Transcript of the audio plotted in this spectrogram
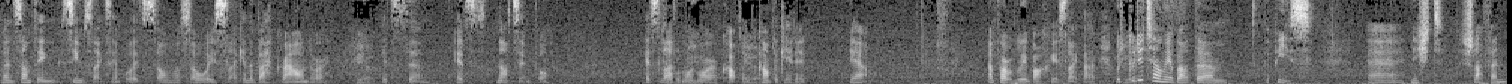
when something seems like simple, it's almost always like in the background, or yeah. it's um, it's not simple. It's a lot more more compli- yeah. complicated. Yeah, and probably Bach is like that. But could you tell me about the um, the piece, uh, nicht schlafen,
